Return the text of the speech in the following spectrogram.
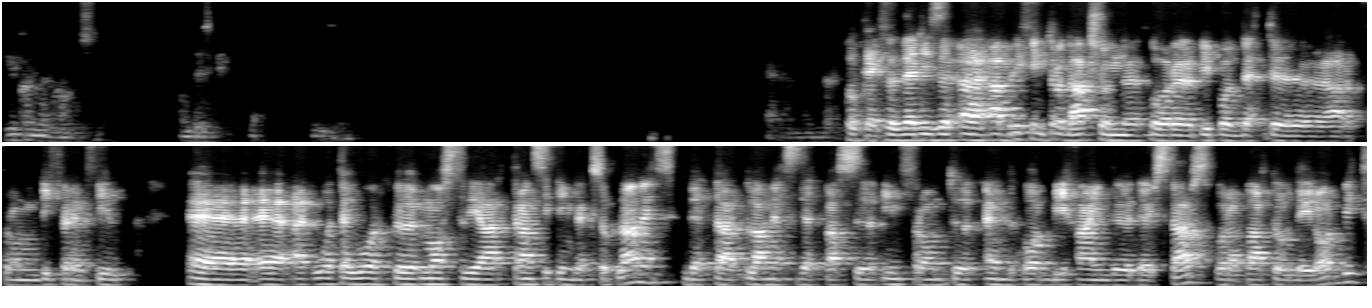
you can announce on this. Okay, so there is a, a brief introduction for people that uh, are from different fields. Uh, uh, what I work uh, mostly are transiting exoplanets that are planets that pass in front and or behind their stars for a part of their orbit.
